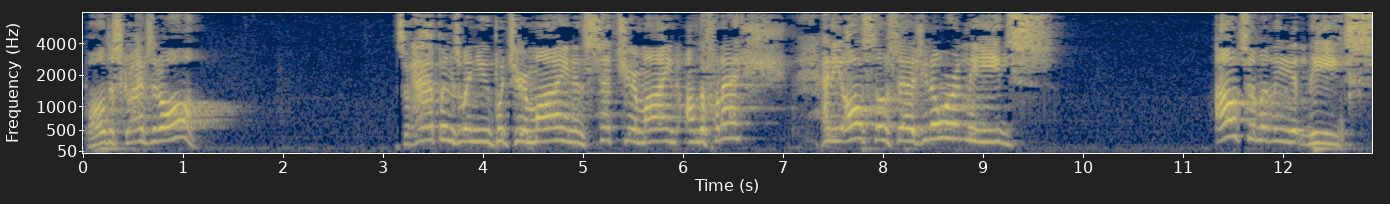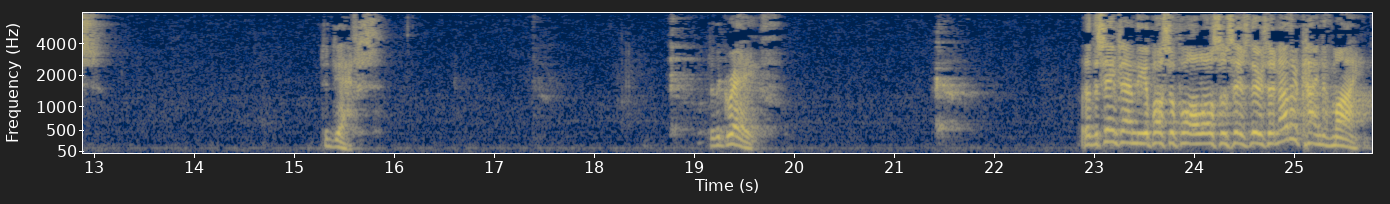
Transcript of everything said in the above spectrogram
Paul describes it all. That's what happens when you put your mind and set your mind on the flesh. And he also says, you know where it leads? Ultimately it leads to death. To the grave. But at the same time, the apostle Paul also says there's another kind of mind.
